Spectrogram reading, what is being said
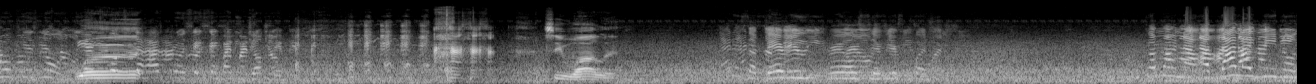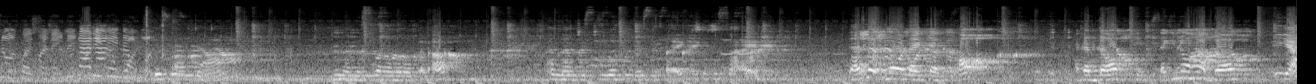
broke his nose. We had to go to the hospital and say somebody jumped him. she wildin' a very real serious question. Come on now, a guy like me knows the question, and you're not even one. This arm down, and then this one a little bit up. And then just lift this leg to the side. That looks more like a dog. Like a dog kick. Like you know how dog Yeah.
